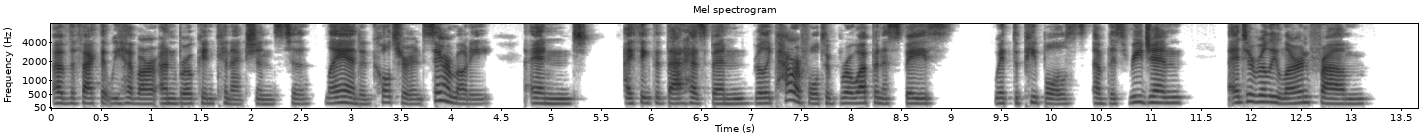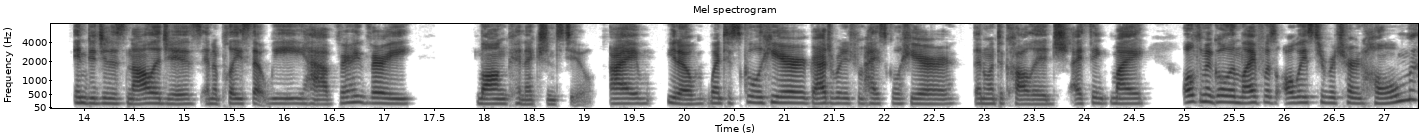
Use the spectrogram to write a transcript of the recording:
of the fact that we have our unbroken connections to land and culture and ceremony and I think that that has been really powerful to grow up in a space with the peoples of this region and to really learn from indigenous knowledges in a place that we have very, very long connections to. I, you know, went to school here, graduated from high school here, then went to college. I think my ultimate goal in life was always to return home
